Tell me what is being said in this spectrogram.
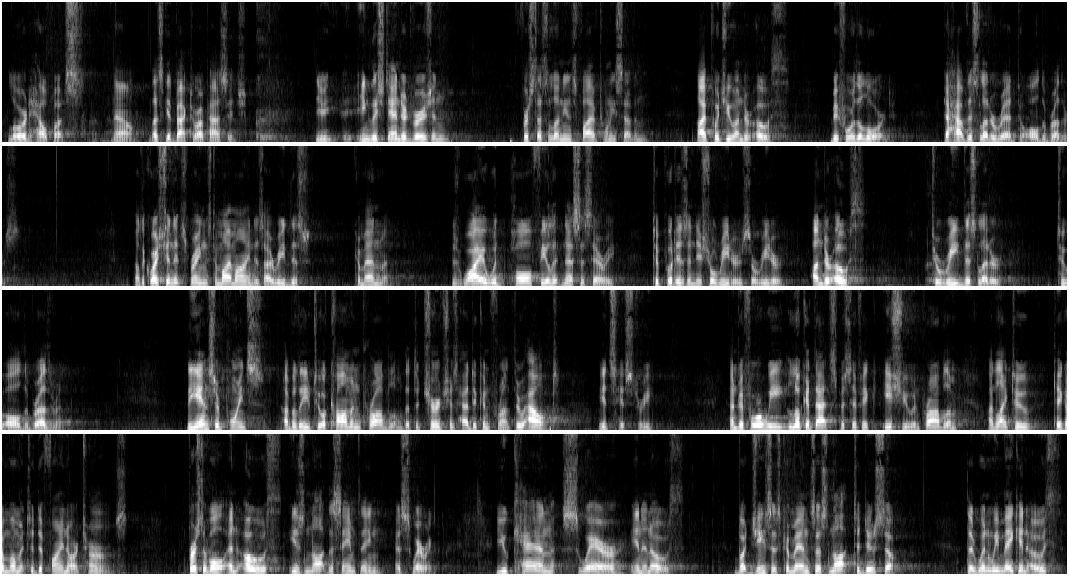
Lord, help us. Now, let's get back to our passage. The English Standard Version, 1 Thessalonians 5:27, I put you under oath before the Lord to have this letter read to all the brothers. Now, the question that springs to my mind as I read this commandment is why would Paul feel it necessary to put his initial readers or reader under oath to read this letter to all the brethren? The answer points, I believe, to a common problem that the church has had to confront throughout its history and before we look at that specific issue and problem, I'd like to take a moment to define our terms. First of all, an oath is not the same thing as swearing. You can swear in an oath, but Jesus commands us not to do so. That when we make an oath,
